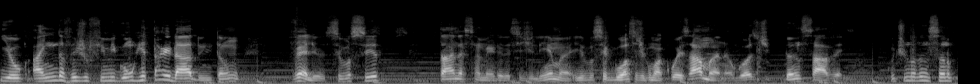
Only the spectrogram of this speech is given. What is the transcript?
E eu ainda vejo filme igual um retardado. Então, velho, se você tá nessa merda desse dilema e você gosta de alguma coisa, ah, mano, eu gosto de dançar, velho. Continua dançando,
